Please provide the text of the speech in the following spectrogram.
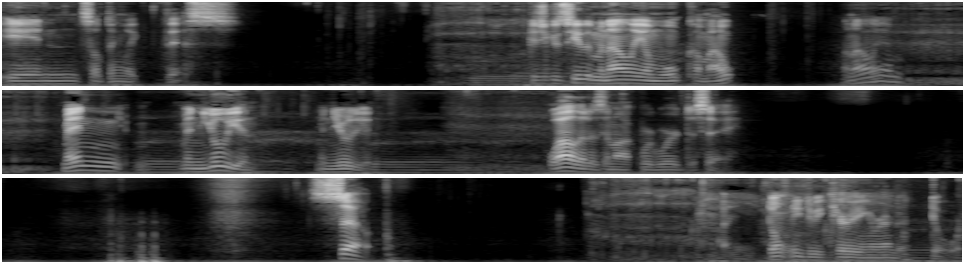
in something like this. Because you can see the Manyullyn won't come out. Manalium? Men... Manyullyn. Manyullyn. Wow, that is an awkward word to say. So, I don't need to be carrying around a door.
